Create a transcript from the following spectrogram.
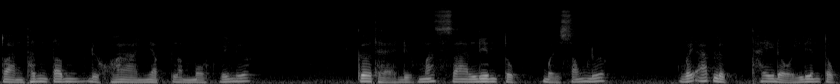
toàn thân tâm được hòa nhập làm một với nước. Cơ thể được massage liên tục bởi sóng nước, với áp lực thay đổi liên tục.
